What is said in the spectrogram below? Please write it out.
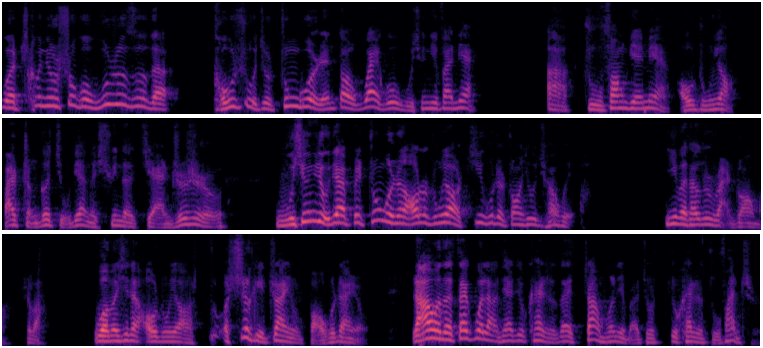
我曾经受过无数次的投诉，就是中国人到外国五星级饭店，啊，煮方便面熬中药，把整个酒店给熏的简直是，五星级酒店被中国人熬了中药，几乎这装修全毁了，因为它都是软装嘛，是吧？我们现在熬中药是给战友保护战友，然后呢，再过两天就开始在帐篷里边就就开始煮饭吃。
